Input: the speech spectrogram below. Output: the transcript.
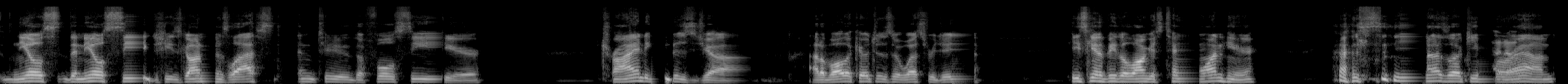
Neal's the Neal siege. He's gone his last into the full siege here, trying to keep his job. Out of all the coaches at West Virginia, he's going to be the longest 10 one here. you might as well keep him around.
